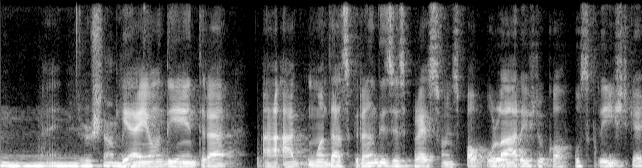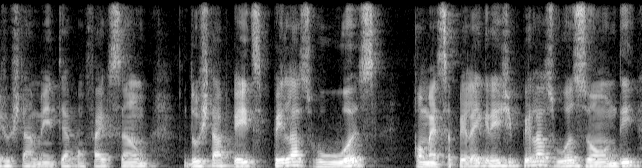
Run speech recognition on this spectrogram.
Hum, né? Justamente. Que é aí onde entra a, a, uma das grandes expressões populares do Corpus Christi, que é justamente a confecção dos tapetes pelas ruas, começa pela igreja e pelas ruas onde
